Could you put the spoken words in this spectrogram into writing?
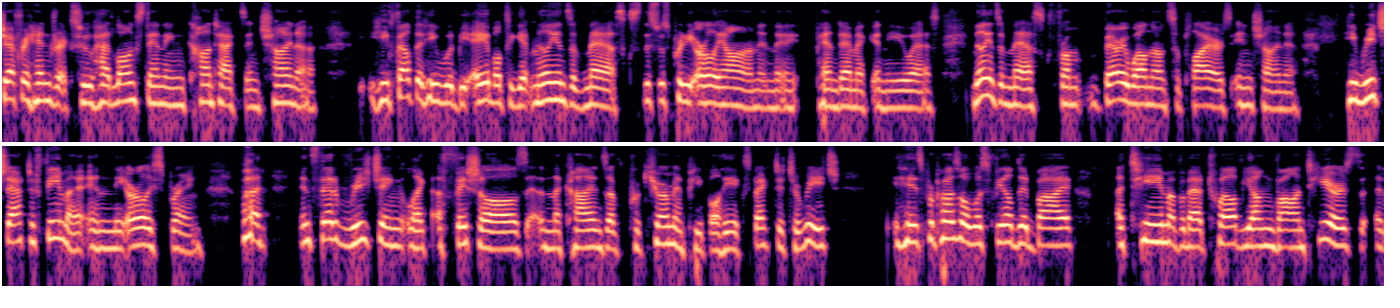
jeffrey hendricks who had longstanding contacts in china. He felt that he would be able to get millions of masks. This was pretty early on in the pandemic in the us millions of masks from very well-known suppliers in china. He reached out to fema in the early spring but instead of reaching like officials and the kinds of procurement people he expected to reach, his proposal was fielded by a team of about 12 young volunteers uh,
